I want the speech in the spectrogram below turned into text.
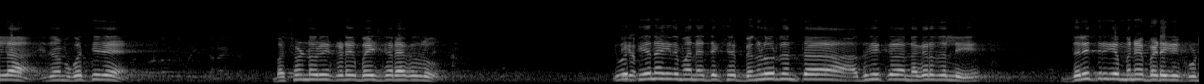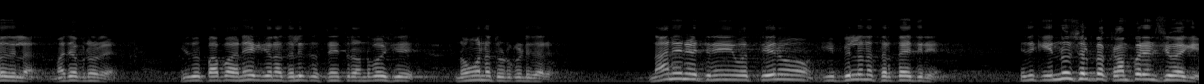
ಇಲ್ಲ. ಇದು ನಮ್ಗೆ ಗೊತ್ತಿದೆ. ಬಸವಣ್ಣವ್ರಿಗೆ ಕಡೆಗೆ ಬಹಿಷ್ಕಾರ ಹಾಕಿದ್ರು ಇವತ್ತು ಏನಾಗಿದೆ ಮಾನ್ಯ ಅಧ್ಯಕ್ಷರೇ ಬೆಂಗಳೂರಿನಂಥ ಆಧುನಿಕ ನಗರದಲ್ಲಿ ದಲಿತರಿಗೆ ಮನೆ ಬಾಡಿಗೆ ಕೊಡೋದಿಲ್ಲ ಮಾದೇವಪ್ಪನವರೇ ಇದು ಪಾಪ ಅನೇಕ ಜನ ದಲಿತ ಸ್ನೇಹಿತರು ಅನುಭವಿಸಿ ನೋವನ್ನು ತೊಡ್ಕೊಂಡಿದ್ದಾರೆ. ನಾನೇನು ಹೇಳ್ತೀನಿ ಇವತ್ತೇನು ಈ ಬಿಲ್ಲನ್ನು ತರ್ತಾ ಇದ್ದೀರಿ. ಇದಕ್ಕೆ ಇನ್ನೂ ಸ್ವಲ್ಪ ಕಾಂಪ್ರಹೆನ್ಸಿವ್ ಆಗಿ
